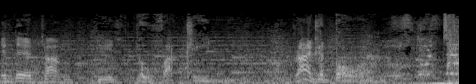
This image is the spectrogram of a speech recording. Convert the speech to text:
In their tongue, he is Dovahkiin, Dragonborn.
